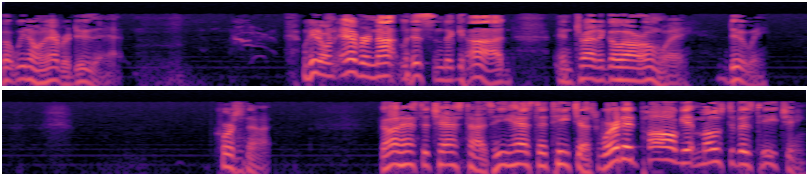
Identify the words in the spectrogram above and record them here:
But we don't ever do that. We don't ever not listen to God and try to go our own way, do we? Of course not. God has to chastise. He has to teach us. Where did Paul get most of his teaching?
